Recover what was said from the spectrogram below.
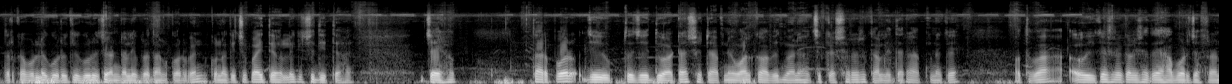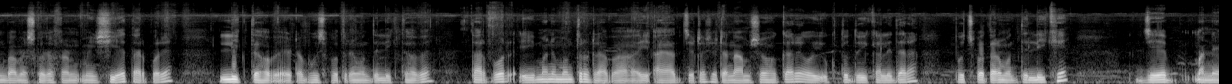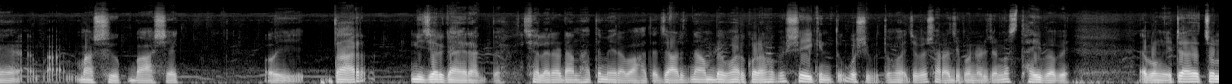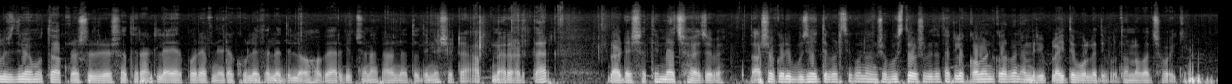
দরকার পড়লে গুরুকে গুরু চণ্ডালি প্রদান করবেন। কোনো কিছু পাইতে হলে কিছু দিতে হয়। যাই হোক, তারপর যেই উক্ত যে দোয়াটা, সেটা আপনি ওয়ার্ক আবিদ মানে হচ্ছে কেশরের কালি দ্বারা আপনাকে অথবা ওই কেশরের কালির সাথে হাবর জাফরান বা মেশকো জাফরান মিশিয়ে তারপরে লিখতে হবে, এটা ভোজপত্রের মধ্যে লিখতে হবে। তারপর এই মানে মন্ত্রটা বা এই আয়াত যেটা, সেটা নাম সহকারে ওই উক্ত দুই কালি দ্বারা ভোজপাতার মধ্যে লিখে যে মানে মাসুক বা আশেক ওই তার নিজের গায়ে রাখবে। ছেলেরা ডান হাতে, মেয়েরা বা হাতে। যার নাম ব্যবহার করা হবে, সেই কিন্তু বশীভূত হয়ে যাবে সারা জীবনের জন্য স্থায়ীভাবে। এবং এটা চল্লিশ দিনের মতো আপনার শরীরের সাথে রাখলে এরপরে আপনি এটা খুলে ফেলে দিলেও হবে, আর কিছু না, কারণ এতদিনে সেটা আপনার আর তার ব্লাডের সাথে ম্যাচ হয়ে যাবে। তো আশা করি বুঝাইতে পারছি, কোনো অংশ বুঝতে অসুবিধা থাকলে কমেন্ট করবেন, আমি রিপ্লাইতে বলে দিব। ধন্যবাদ সবাইকে।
